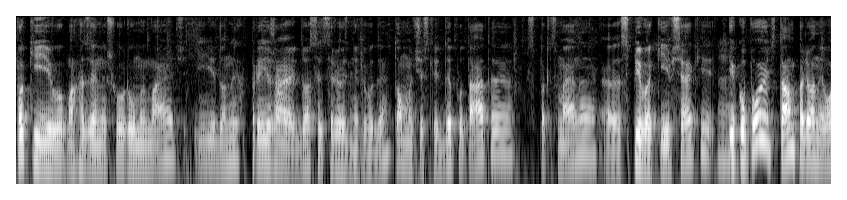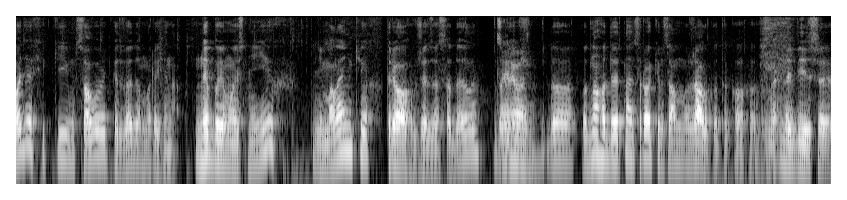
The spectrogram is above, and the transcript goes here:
по Києву. Магазини, шоуруми мають, і до них приїжджають досить серйозні люди, в тому числі депутати, спортсмени, е, співаки всякі, і купують там пальоний одяг, який їм совують під видом оригіналу. Не боїмось ні їх. Ні маленьких, трьох вже засадили. до. Серйозно? До одного 19 років саме жалко такого. на- Найбільше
